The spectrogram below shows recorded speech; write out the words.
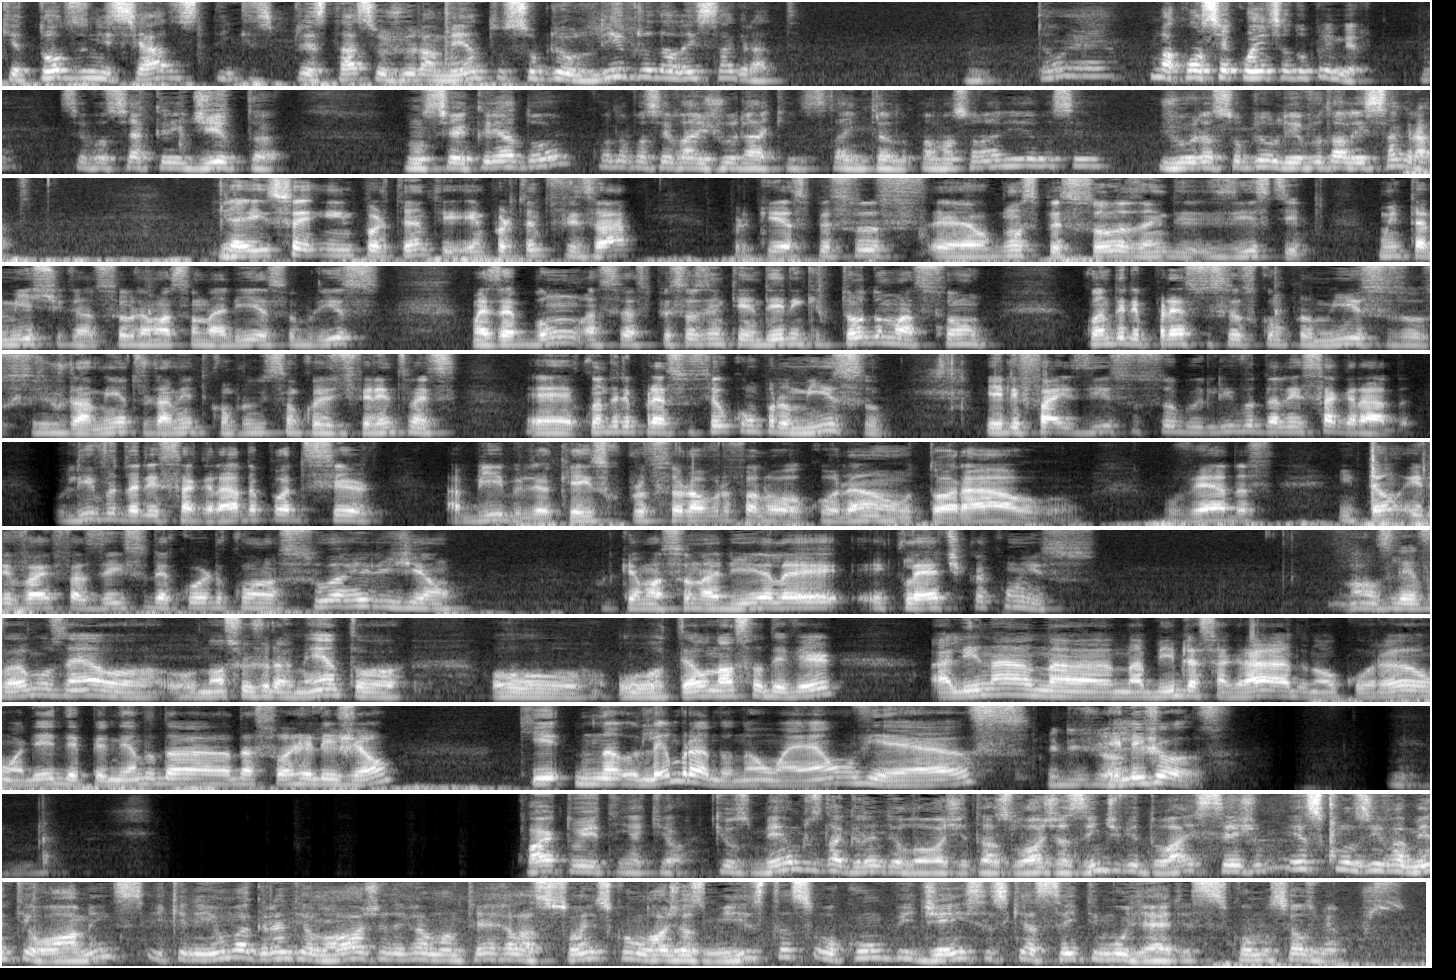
que todos os iniciados têm que prestar seu juramento sobre o livro da lei sagrada. Então é uma consequência do primeiro. Se você acredita num ser criador, quando você vai jurar que está entrando para a maçonaria, você jura sobre o livro da lei sagrada. É isso é importante, é importante frisar, porque as pessoas, é, algumas pessoas ainda existe muita mística sobre a maçonaria, sobre isso, mas é bom as, as pessoas entenderem que todo maçom, quando ele presta os seus compromissos, os juramentos, juramento e compromisso são coisas diferentes, mas é, quando ele presta o seu compromisso, ele faz isso sobre o livro da lei sagrada. O livro da lei sagrada pode ser a Bíblia, que é isso que o professor Álvaro falou, o Corão, o Torá, o, o Vedas. Então, ele vai fazer isso de acordo com a sua religião, porque a maçonaria ela é eclética com isso. Nós levamos né, o, o nosso juramento, o, o, até o nosso dever, ali na, na, na, Bíblia Sagrada, no Corão, ali, dependendo da, da sua religião, que, não, lembrando, não é um viés religioso. religioso. Quarto item aqui, ó, que os membros da grande loja e das lojas individuais sejam exclusivamente homens e que nenhuma grande loja deva manter relações com lojas mistas ou com obediências que aceitem mulheres como seus membros.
